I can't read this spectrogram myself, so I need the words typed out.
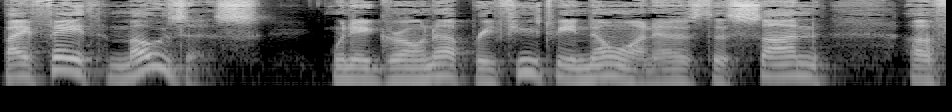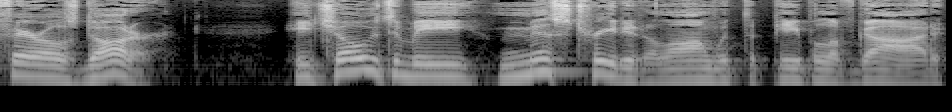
By faith, Moses, when he had grown up, refused to be known as the son of Pharaoh's daughter. He chose to be mistreated along with the people of God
